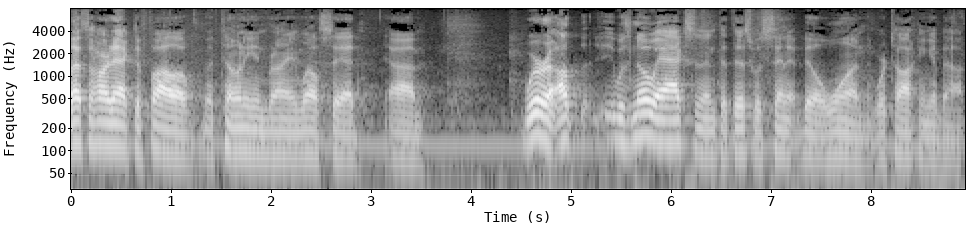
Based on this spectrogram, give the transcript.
Well, that's a hard act to follow, Tony and Brian well said. Um, we're, it was no accident that this was Senate Bill 1 that we're talking about.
